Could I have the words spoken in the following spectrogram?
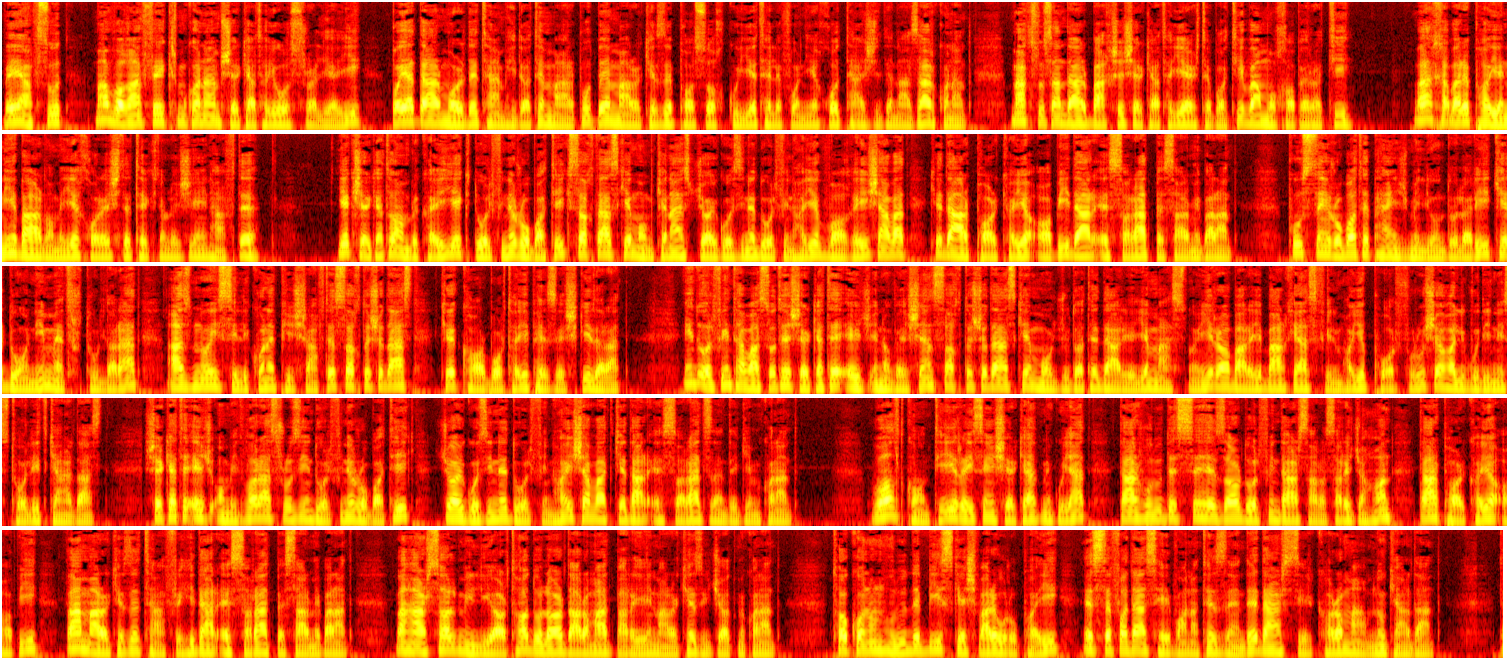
وی افزود من واقعا فکر می کنم شرکت های استرالیایی باید در مورد تمهیدات مربوط به مراکز پاسخگویی تلفنی خود تجدید نظر کنند مخصوصا در بخش شرکت های ارتباطی و مخابراتی. و خبر پایانی برنامه خورشت تکنولوژی این هفته. یک شرکت آمریکایی یک دلفین رباتیک ساخته است که ممکن است جایگزین دلفین های واقعی شود که در پارک های آبی در اسارت به سر می‌برند. پوست این ربات 5 میلیون دلاری که 2.5 متر طول دارد از نوعی سیلیکون پیشرفته ساخته شده است که کاربردهای پزشکی دارد. این دلفین توسط شرکت اج اینویشن ساخته شده است که موجودات دریایی مصنوعی را برای برخی از فیلم‌های پرفروش هالیوودی نیز تولید کرده است. شرکت اج امیدوار است روزی این دلفین رباتیک جایگزین دلفین‌هایی شود که در اسارت زندگی می‌کنند. والت کونتی رئیس این شرکت می‌گوید در حدود 3000 دلفین در سراسر جهان در پارک های آبی و مراکز تفریحی در اسارت به سر می‌برند و هر سال میلیاردها دلار درآمد برای این مراکز ایجاد می کنند. تا کنون حدود 20 کشور اروپایی استفاده از حیوانات زنده در سیرک ها را ممنوع کردند.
